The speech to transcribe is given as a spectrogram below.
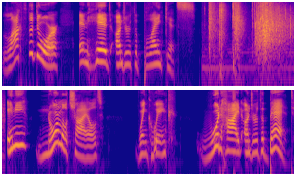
locked the door, and hid under the blankets. Any normal child, wink wink, would hide under the bed.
